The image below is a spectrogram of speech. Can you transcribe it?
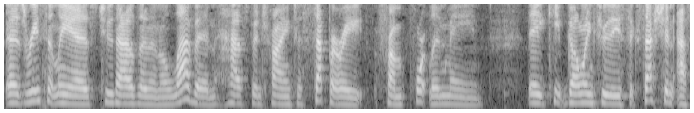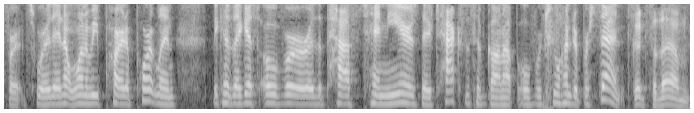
as recently as 2011, has been trying to separate from Portland, Maine. They keep going through these succession efforts where they don't want to be part of Portland because I guess over the past 10 years, their taxes have gone up over 200%. Good for them.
